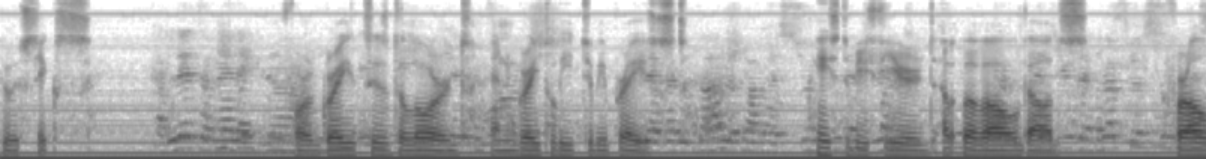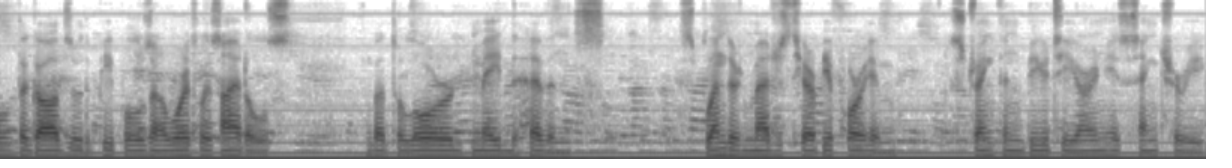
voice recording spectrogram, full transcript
through 6. For great is the Lord, and greatly to be praised. He is to be feared above all gods. For all the gods of the peoples are worthless idols, but the Lord made the heavens. Splendor and majesty are before him, strength and beauty are in his sanctuary.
